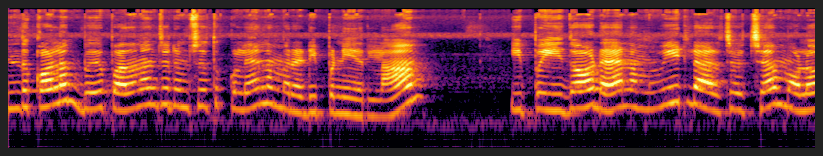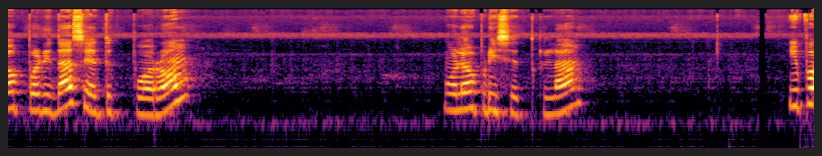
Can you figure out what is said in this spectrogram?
இந்த குழம்பு பதினஞ்சு நிமிஷத்துக்குள்ளே நம்ம ரெடி பண்ணிடலாம். இப்போ இதோட நம்ம வீட்டில் அரைச்சி வச்ச மிளகு பொடி தான் சேர்த்துக்க போகிறோம் மிளகு பொடி சேர்த்துக்கலாம். இப்போ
